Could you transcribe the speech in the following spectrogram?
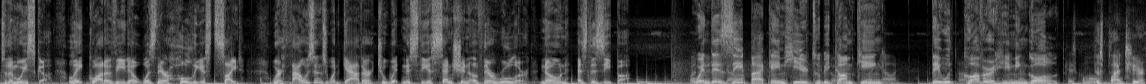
To the Muisca, Lake Guatavita was their holiest site, where thousands would gather to witness the ascension of their ruler, known as the Zipa. When the Zipa came here to become king, they would cover him in gold. This plant here,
